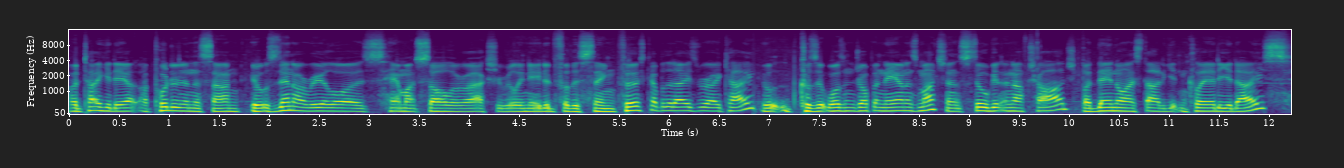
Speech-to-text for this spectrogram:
I'd take it out, I'd put it in the sun. It was then I realised how much solar I actually really needed for this thing. First couple of days were okay because it wasn't dropping down as much and it's still getting enough charge. But then I started getting cloudier days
